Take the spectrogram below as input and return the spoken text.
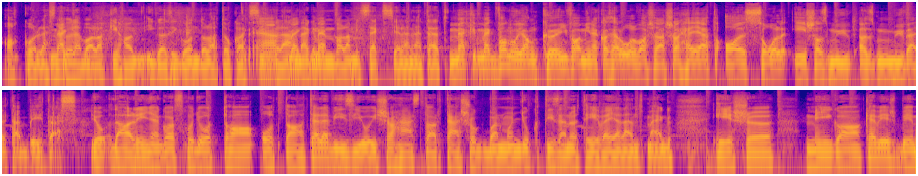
akkor lesz meg, tőle valaki, ha igazi gondolatokat szívvel, hát meg, meg, nem valami szexjelenetet. Meg, meg van olyan könyv, aminek az elolvasása helyett alszol, és az, mű, az műveltebbé tesz. Jó, de a lényeg az, hogy ott a, ott a televízió is a háztartásokban mondjuk 15 éve jelent meg, és euh, még a kevésbé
